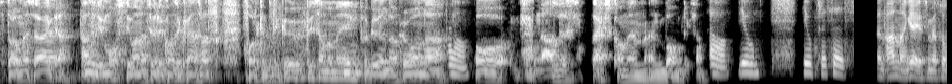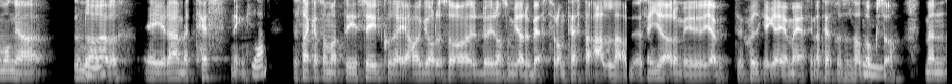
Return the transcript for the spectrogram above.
stormens öga. Alltså mm. det måste ju vara en naturlig konsekvens av att folk inte dyker upp i samma mängd på grund av corona ja. och alldeles strax kommer en, en bomb. Liksom. Ja, jo. jo, precis. En annan grej som jag tror många undrar mm. över är ju det här med testning. Ja. Det snackas om att i Sydkorea går det så, det är de som gör det bäst för de testar alla. Sen gör de ju jävligt sjuka grejer med sina testresultat mm. också. Men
